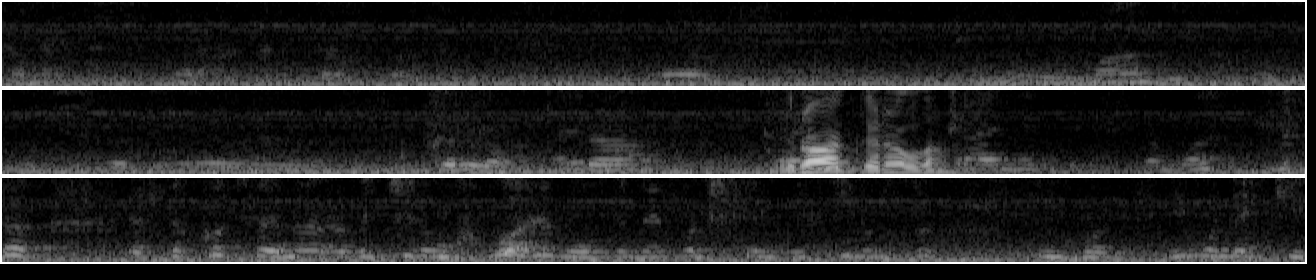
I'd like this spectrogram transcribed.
kaneks, rak, tako kažu, e, u, u mandi, u- grlo, taj Da. Rak grla. Krajnici, jer tako sve, na, većinom govorim ovdje nemački, većinom su svi moji, ima neki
